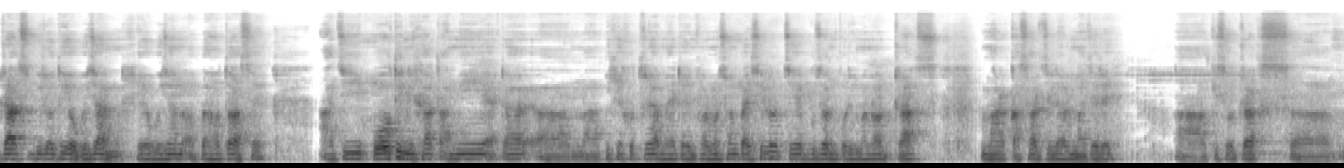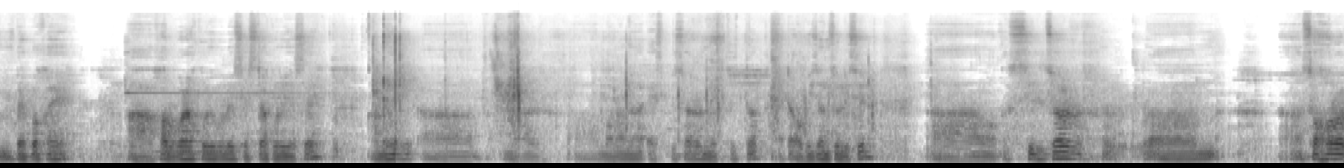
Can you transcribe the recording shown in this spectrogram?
ড্ৰাগছ বিৰোধী অভিযান, সেই অভিযান অব্যাহত আছে। আজি পুৱতি নিশাত আমি এটা বিশেষ সূত্ৰে আমি এটা ইনফৰমেশ্যন পাইছিলোঁ যে বুজন পৰিমাণৰ ড্ৰাগছ আমাৰ কাছাৰ জিলাৰ মাজেৰে কিছু ড্ৰাগছ ব্যৱসায়ে সৰবৰাহ কৰিবলৈ চেষ্টা কৰি আছে। আমি আমাৰ মাননীয় এছ পি ছাৰৰ নেতৃত্বত এটা অভিযান চলিছিল। শিলচৰ চহৰৰ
